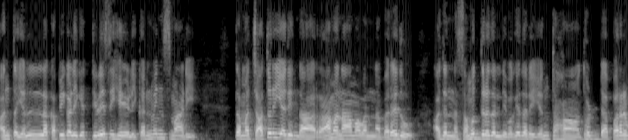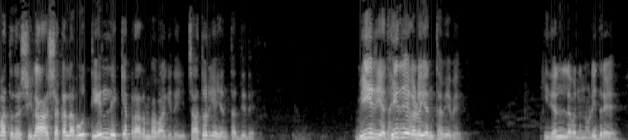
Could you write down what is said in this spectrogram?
ಅಂತ ಎಲ್ಲ ಕಪಿಗಳಿಗೆ ತಿಳಿಸಿ ಹೇಳಿ ಕನ್ವಿನ್ಸ್ ಮಾಡಿ, ತಮ್ಮ ಚಾತುರ್ಯದಿಂದ ರಾಮನಾಮವನ್ನು ಬರೆದು ಅದನ್ನ ಸಮುದ್ರದಲ್ಲಿ ಒಗೆದರೆ ಎಂತಹ ದೊಡ್ಡ ಪರ್ವತದ ಶಿಲಾ ಶಕಲವು ತೇಲಿಕ್ಕೆ ಪ್ರಾರಂಭವಾಗಿದೆ. ಈ ಚಾತುರ್ಯ ಎಂಥದ್ದಿದೆ? ವೀರ್ಯ ಧೈರ್ಯಗಳು ಎಂಥವಿವೆ? ಇದೆಲ್ಲವನ್ನು ನೋಡಿದರೆ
